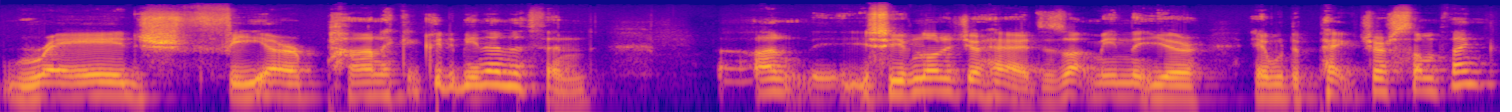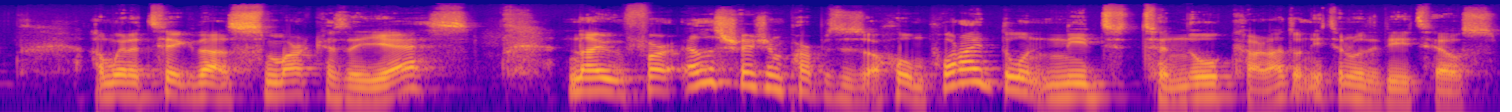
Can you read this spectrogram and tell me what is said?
rage, fear, panic. It could have been anything. And so you've nodded your head. Does that mean that you're able to picture something? I'm going to take that smirk as a yes. Now, for illustration purposes at home, what I don't need to know, Karen, I don't need to know the details.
